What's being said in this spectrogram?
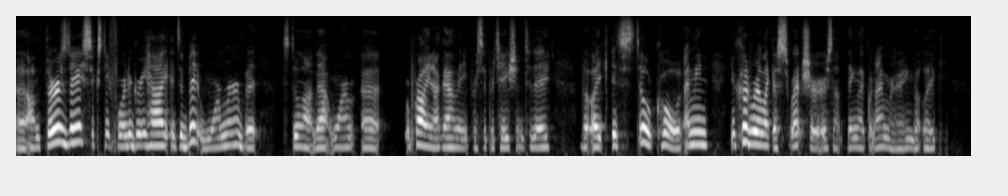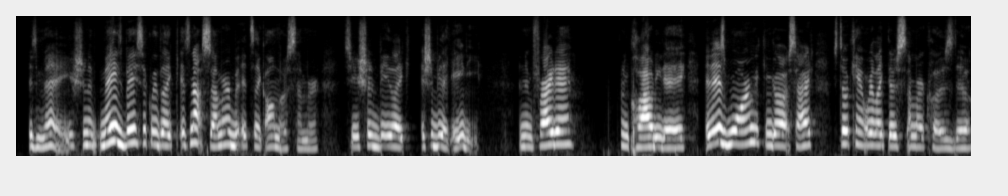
Uh, on Thursday, 64 degree high. It's a bit warmer, but still not that warm. Uh, we're probably not gonna have any precipitation today, but like, it's still cold. I mean, you could wear like a sweatshirt or something like what I'm wearing, but like, it's May. You shouldn't. May is basically like it's not summer, but it's like almost summer. So you should be like it should be like 80. And then Friday, and cloudy day. It is warm. You can go outside. Still can't wear like those summer clothes though.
